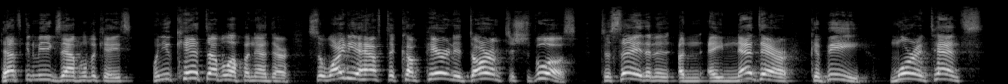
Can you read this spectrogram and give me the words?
That's going to be an example of a case when you can't double up a neder. So why do you have to compare nedarim to shvuos to say that a, a, a neder could be more intense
